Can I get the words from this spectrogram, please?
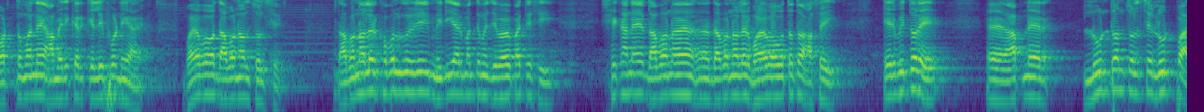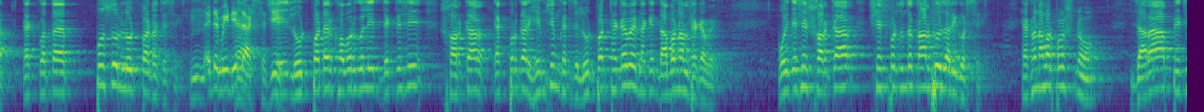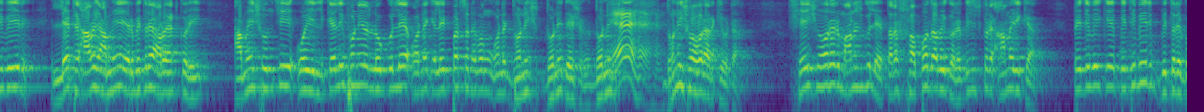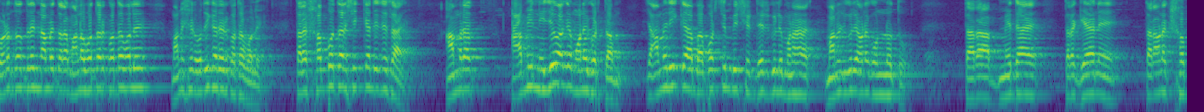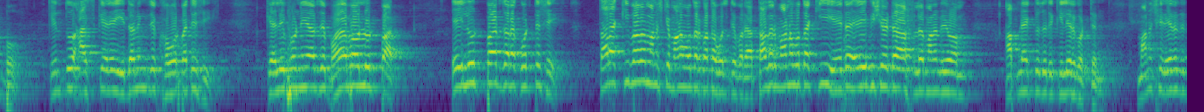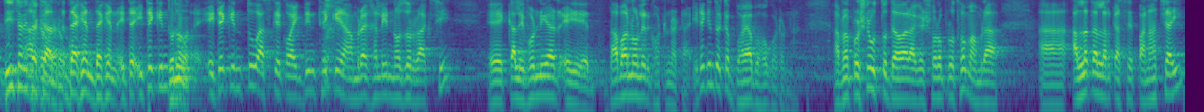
বর্তমানে আমেরিকার ক্যালিফোর্নিয়ায় ভয়াবহ দাবানল চলছে। দাবানলের খবরগুলি মিডিয়ার মাধ্যমে যেভাবে পাইতেছি সেখানে দাবান দাবানলের ভয়াবহতা তো আছেই। এর ভিতরে আপনার লুণ্ঠন চলছে লুটপাট। এক কথায় প্রচুর লুটপাট হতেছে এটা মিডিয়াতে হ্যাঁ, আসছে সেই লুটপাটের খবরগুলি দেখতেছি সরকার এক প্রকার হিমশিম খাচ্ছে লুটপাট ঠেকাবে নাকি দাবানল ঠেকাবে? ওই দেশের সরকার শেষ পর্যন্ত কারফিউ জারি করছে। এখন আমার প্রশ্ন যারা পৃথিবীর লেট আরও আমি এর ভিতরে আরও অ্যাড করি আমি শুনছি ওই ক্যালিফোর্নিয়ার লোকগুলো অনেক এলিট পার্সন এবং অনেক ধনী ধনী দেশ ধনী হ্যাঁ, হ্যাঁ, হ্যাঁ। ধনী শহর আর কি ওটা। সেই শহরের মানুষগুলো তারা সভ্য দাবি করে বিশেষ করে আমেরিকা। পৃথিবীকে পৃথিবীর ভিতরে গণতন্ত্রের নামে তারা মানবতার কথা বলে মানুষের অধিকারের কথা বলে। তারা সভ্যতার শিক্ষা দিতে চায়। আমরা আমি নিজেও আগে মনে করতাম যে আমেরিকা বা পশ্চিম বিশ্বের দেশগুলি মনে হয় মানুষগুলি অনেক উন্নত। তারা মেধায় তারা জ্ঞানে তারা অনেক সভ্য। কিন্তু আজকের এই ইদানিং যে খবর পাইতেছি ক্যালিফোর্নিয়ার যে ভয়াবহ লুটপাট এই লুটপাট যারা করতেছে তারা কীভাবে মানুষকে মানবতার কথা বলতে পারে? আর তাদের মানবতা কি? এটা এই বিষয়টা আসলে মানে নিয়ম আপনি একটু যদি ক্লিয়ার করতেন। মানুষের এর দ্বিচারিতা আচ্ছা দেখেন দেখেন এটা এটা কিন্তু। এটা কিন্তু আজকে কয়েকদিন থেকে আমরা খালি নজর রাখছি ক্যালিফোর্নিয়ার এই দাবানলের ঘটনাটা। এটা কিন্তু একটা ভয়াবহ ঘটনা। আপনার প্রশ্নের উত্তর দেওয়ার আগে সর্বপ্রথম আমরা আল্লাহ তাল্লাহর কাছে পানা চাই।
